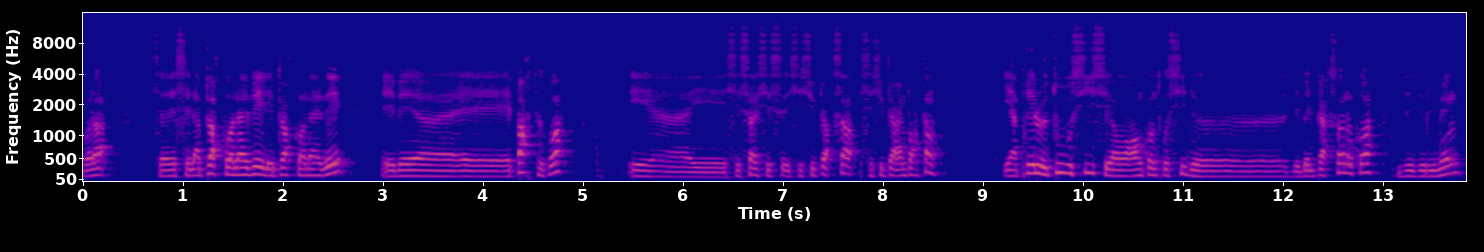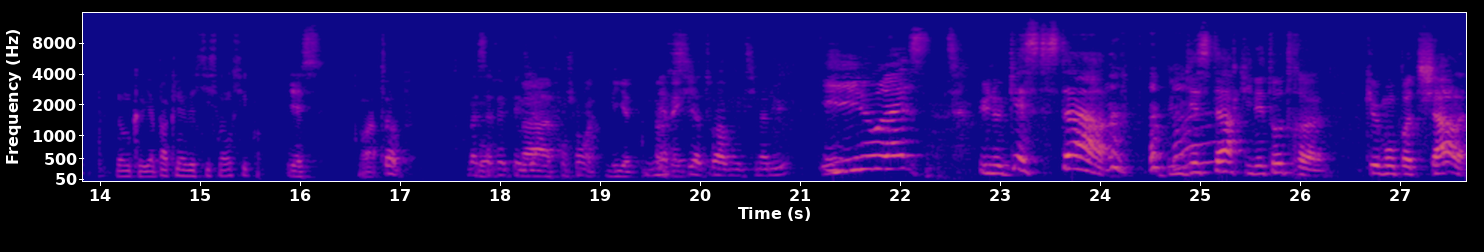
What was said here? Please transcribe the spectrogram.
Voilà, c'est c'est la peur qu'on avait, les peurs qu'on avait, et bien, euh, elles partent quoi. Et, euh, et c'est ça, c'est c'est super ça, c'est super important. Et après, le tout aussi, c'est on rencontre aussi de, des belles personnes quoi, de, de l'humain. Donc il n'y a pas que l'investissement aussi quoi. Yes. Top. Bah, ça fait plaisir. Bah franchement, ouais, big up. Merci à toi, mon petit Manu. Il nous reste Une guest star Une guest star qui n'est autre euh, que mon pote Charles.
